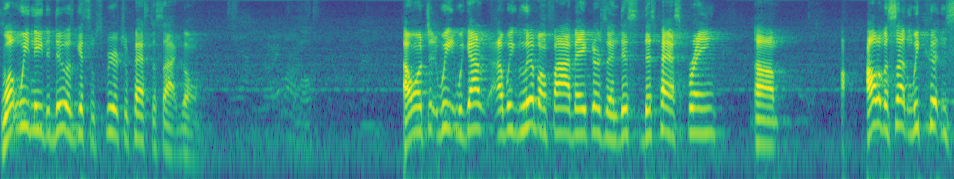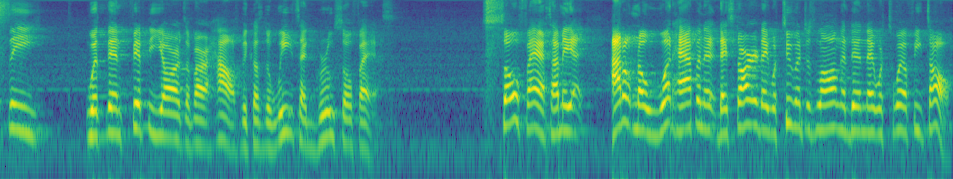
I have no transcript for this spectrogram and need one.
What we need to do is get some spiritual pesticide going. I want you, we, we, got, uh, we live on five acres, and this, this past spring, um, all of a sudden we couldn't see within 50 yards of our house because the weeds had grew so fast. So fast. I mean, I don't know what happened. They started, they were two inches long, and then they were 12 feet tall.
